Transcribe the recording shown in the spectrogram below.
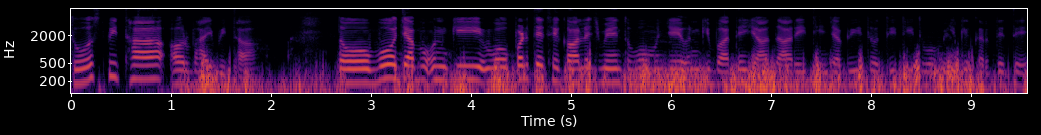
दोस्त भी था और भाई भी था। तो वो जब उनकी, वो पढ़ते थे कॉलेज में तो वो मुझे उनकी बातें याद आ रही थी। जब ईद होती थी तो वो मिल के करते थे।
